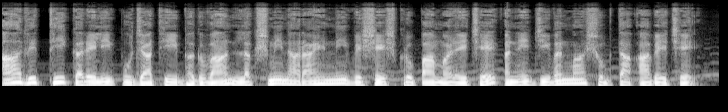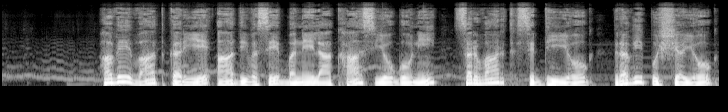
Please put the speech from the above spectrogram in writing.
આ રીતથી કરેલી પૂજાથી ભગવાન લક્ષ્મીનારાયણની વિશેષ કૃપા મળે છે અને જીવનમાં શુભતા આવે છે. હવે વાત કરીએ આ દિવસે બનેલા ખાસ યોગોની, સર્વાર્થ સિદ્ધિ યોગ, રવિ પુષ્ય યોગ,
